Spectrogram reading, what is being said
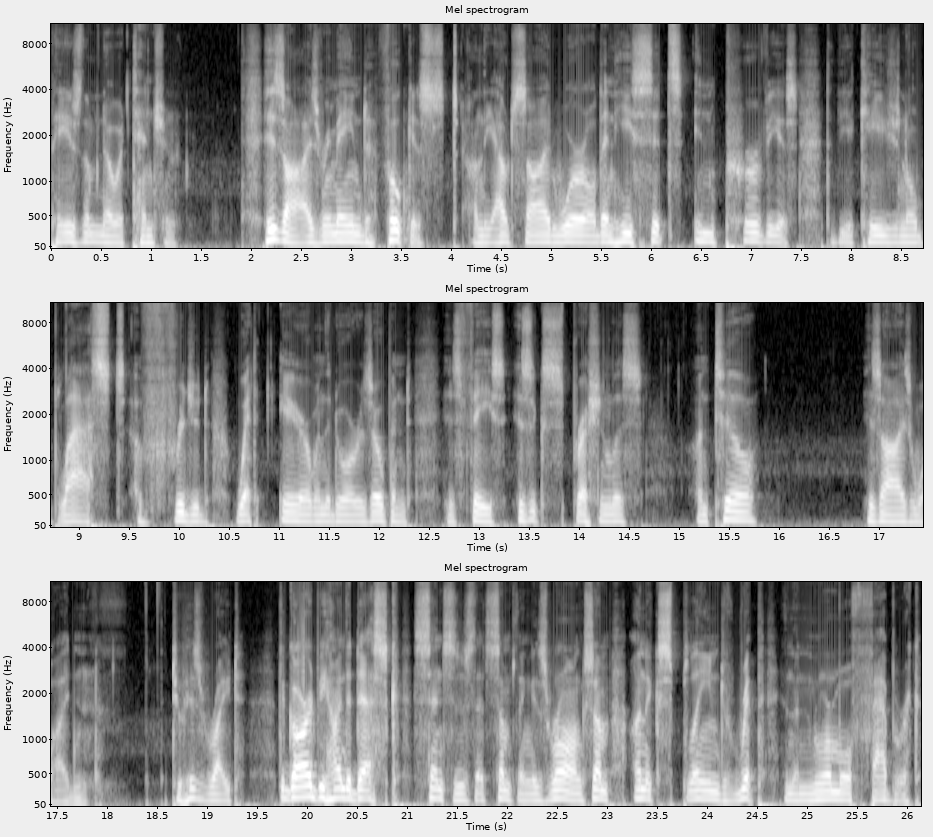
pays them no attention. His eyes remained focused on the outside world, and he sits impervious to the occasional blasts of frigid, wet air when the door is opened. His face is expressionless until his eyes widen. To his right, the guard behind the desk senses that something is wrong, some unexplained rip in the normal fabric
